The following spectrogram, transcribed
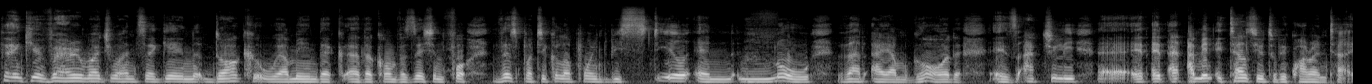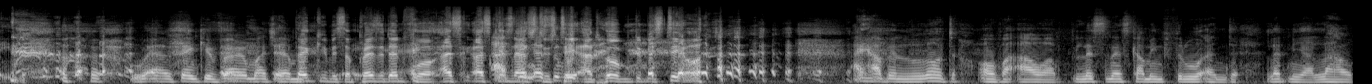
Thank you very much once again, Doc. We- I mean, the uh, the conversation for this particular point, be still and know that I am God, is actually, uh, it, it, I mean, it tells you to be quarantined. well, thank you very much. Um, Thank you, Mr. President, for ask, asking, Asking us, us to to stay be- at home to be still. I have a lot of our listeners coming through, and let me allow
